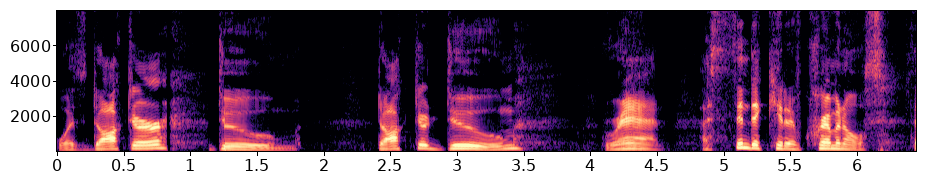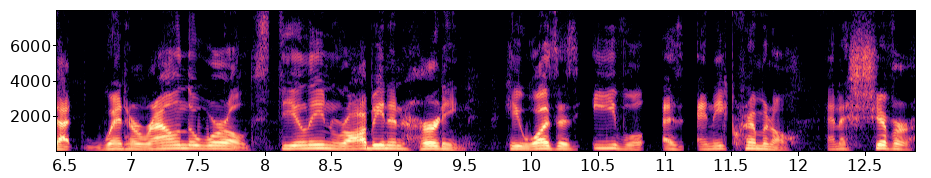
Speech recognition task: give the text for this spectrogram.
was Dr. Doom. Dr. Doom ran a syndicate of criminals that went around the world stealing, robbing, and hurting. He was as evil as any criminal, and a shiver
